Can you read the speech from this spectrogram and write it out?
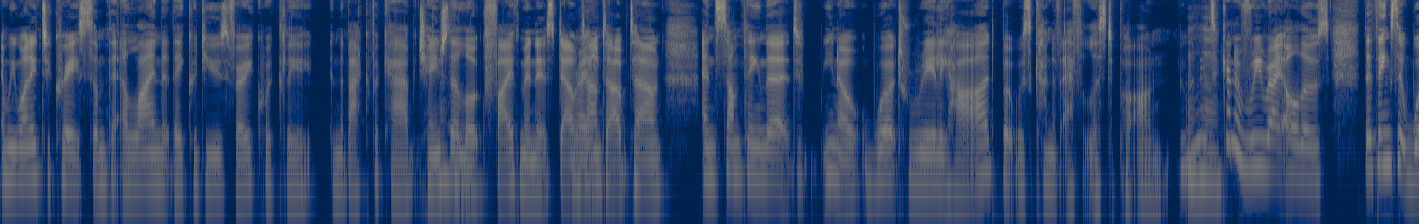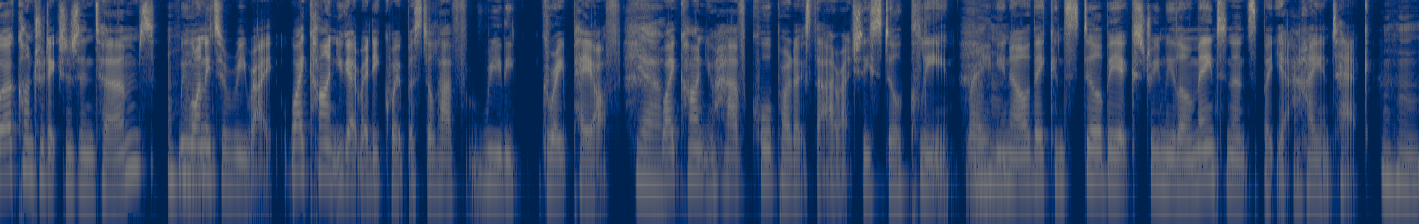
And we wanted to create something, a line that they could use very quickly in the back of a cab, change their mm-hmm. look five minutes downtown Right. to uptown, and something that, you know, worked really hard, but was kind of effortless to put on. We wanted mm-hmm. to kind of rewrite all those, the things that were contradictions in terms, we wanted to rewrite. Why can't you get ready quick, but still have really great payoff? Yeah. Why can't you have cool products that are actually still clean? Right. You know, they can still be extremely low maintenance, but yet high in tech. Mm-hmm.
